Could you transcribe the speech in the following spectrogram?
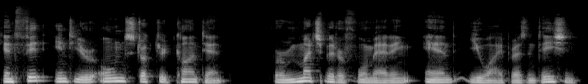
can fit into your own structured content for much better formatting and UI presentation.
